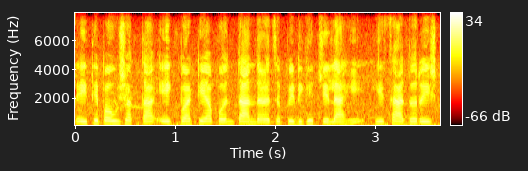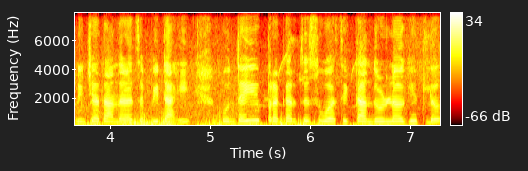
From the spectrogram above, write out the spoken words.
तर इथे पाहू शकता एक वाटी आपण तांदळाचं पीठ घेतलेलं आहे. हे साधं रेशनीच्या तांदळाचं पीठ आहे. कोणत्याही प्रकारचं सुवासिक तांदूळ न घेतलं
